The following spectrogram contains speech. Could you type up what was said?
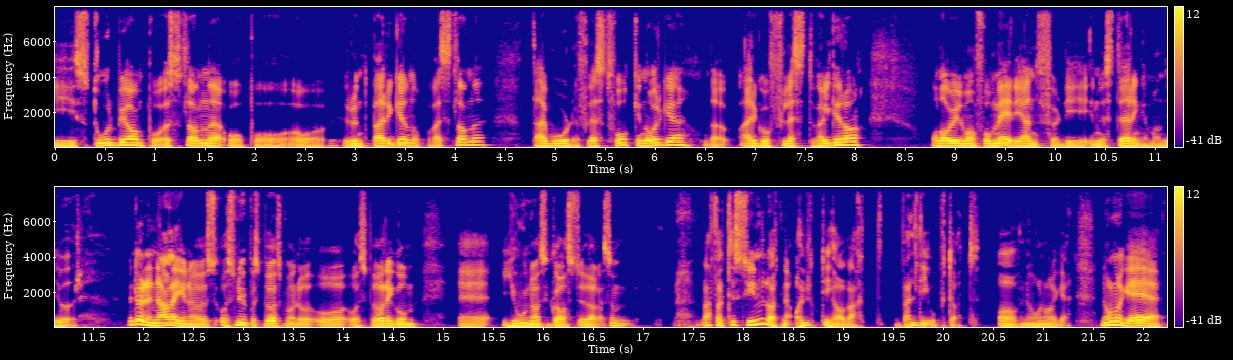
i storbyene på Østlandet og, på, og rundt Bergen og på Vestlandet. Der bor det flest folk i Norge, ergo flest velgere. Og da vil man få mer igjen for de investeringene man gjør. Men Da er det nærliggende å, snu på spørsmålet og, og, og spørre deg om eh, Jonas Gahr Støre, som i hvert fall tilsynelatende alltid har vært veldig opptatt av Nord-Norge. Nord-Norge er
